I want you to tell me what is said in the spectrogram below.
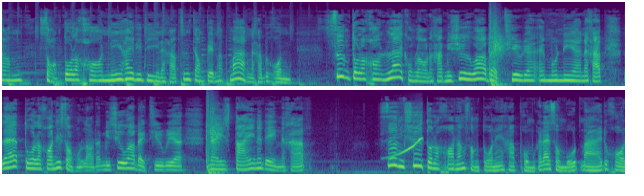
จำสองตัวละครนี้ให้ดีๆนะครับ ซึ่งจำเป็นมากๆนะครับทุกคน ซึ่งตัวละครแรกของเรานะครับมีชื่อว่าแบคทีเรียแอมโมเนียนะครับและตัวละครที่สองของเรานะมีชื่อว่าแบคทีเรียไนสไตนั่นเองนะครับซึ่งชื่อตัวละครทั้งสองตัวนี้ครับผมก็ได้สมมุติมาให้ทุกคน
